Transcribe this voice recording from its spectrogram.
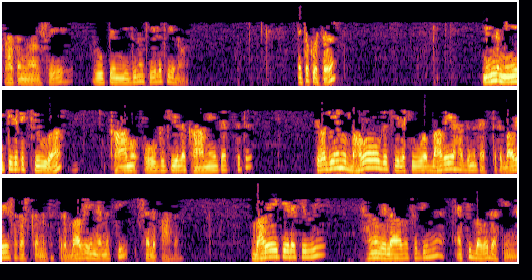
රහතන් වහන්සේ රූපෙන් නිදුන කියලා කියනවා. එතකොට මෙන්න මේ ටිකට කිව්වා කාම ඕග කියලා කාමයේ පැත්තට ඒ වගේම භව ඕග කියලා කිව්වා භවය හදන පැත්තට භවය සකස් කරන පැත්තට භවයේ නැමැති සැලපාර භවය කියලා කිව්වේ හැම වෙලාවකදීම ඇති බව දකින්න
